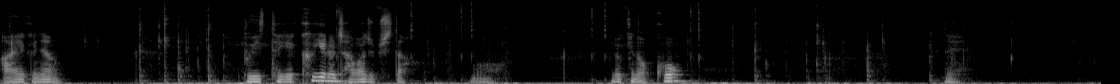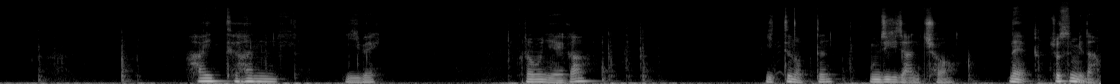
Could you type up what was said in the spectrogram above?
아예 그냥 V스택의 크기를 잡아줍시다. 뭐 이렇게 넣고 네 하이트 한 200. 그러면 얘가 있든 없든 움직이지 않죠. 네, 좋습니다.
